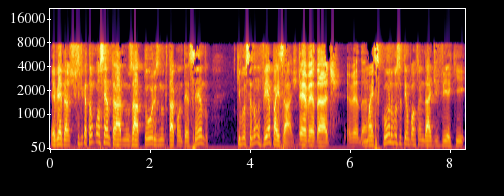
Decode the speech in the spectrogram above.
é verdade. Você fica tão concentrado nos atores, no que está acontecendo, que você não vê a paisagem. É verdade, é verdade. Mas quando você tem a oportunidade de ver aqui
